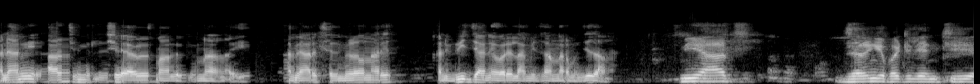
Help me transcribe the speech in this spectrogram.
आणि आम्ही आरक्षण घेतल्याशिवाय यावेळेस मागे घेणार नाही. आम्ही आरक्षण मिळवणार आहेत आणि वीस जानेवारीला आम्ही जाणार म्हणजे जाणार. मी आज जरंगे पाटील यांची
